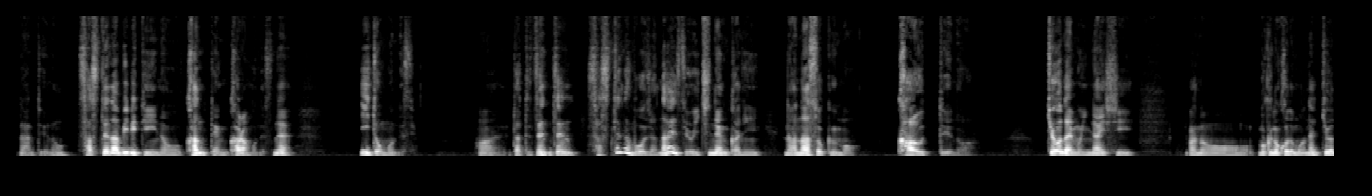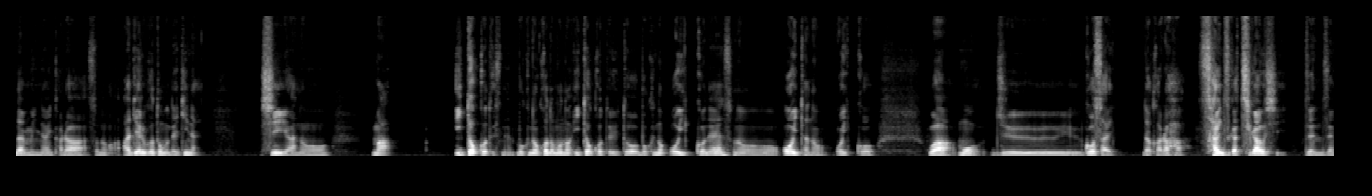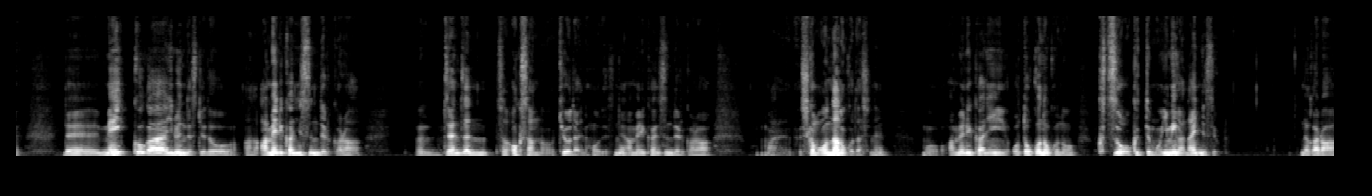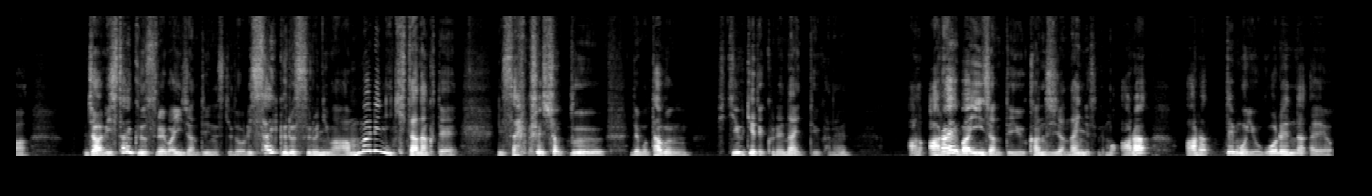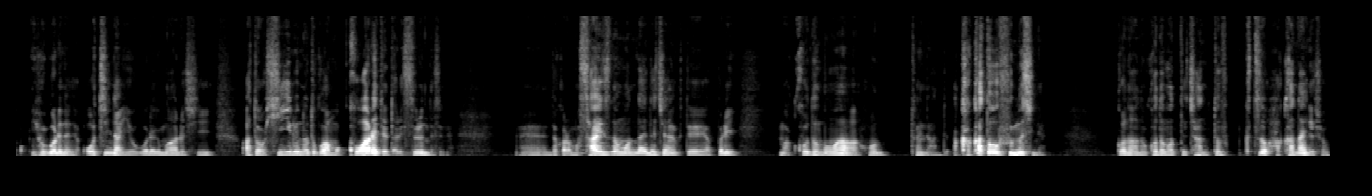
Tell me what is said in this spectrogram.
何て言うの？サステナビリティの観点からもですねいいと思うんですよ。はい、だって全然サステナブルじゃないですよ。1年間に7足も。買うっていうのは兄弟もいないしあの僕の子供はね兄弟もいないからそのあげることもできないしあのまあいとこですね僕の子供のいとこというと僕の甥っ子ねその大分の甥っ子はもう15歳だからサイズが違うし全然。で姪っ子がいるんですけどあのアメリカに住んでるから、全然その奥さんの兄弟の方ですね。アメリカに住んでるから、まあ、しかも女の子だしね。もうアメリカに男の子の靴を送っても意味がないんですよ。だからじゃあリサイクルすればいいじゃんって言うんですけどリサイクルするにはあんまりに汚くてリサイクルショップでも多分引き受けてくれないっていうかね。あの洗えばいいじゃんっていう感じじゃないんですね。もう洗洗っても汚れない、えー汚れない落ちない汚れもあるしあとヒールのとこはもう壊れてたりするんですよね、えーだからもうサイズの問題だけじゃなくてやっぱりまあ子供は本当になんてあかかとを踏むしね。このあの子供ってちゃんと靴を履かないでしょ。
